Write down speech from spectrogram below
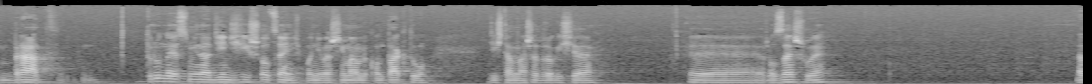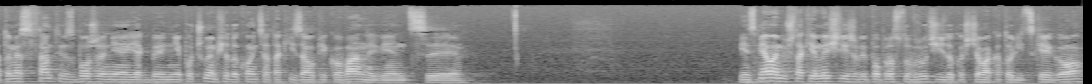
brat, trudno jest mi na dzień dzisiejszy ocenić, ponieważ nie mamy kontaktu, gdzieś tam nasze drogi się y, rozeszły. Natomiast w tamtym zborze nie, jakby nie poczułem się do końca taki zaopiekowany, więc więc miałem już takie myśli, żeby po prostu wrócić do kościoła katolickiego.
